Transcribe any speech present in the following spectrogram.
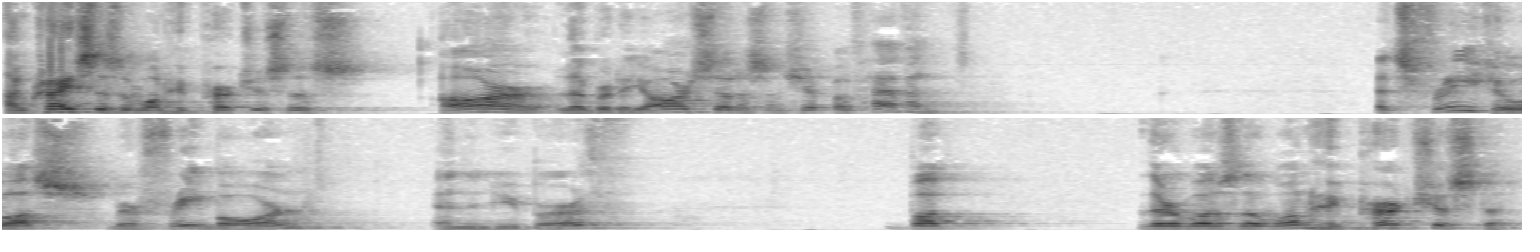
And Christ is the one who purchases our liberty, our citizenship of heaven. It's free to us, we're freeborn in the new birth, but there was the one who purchased it.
